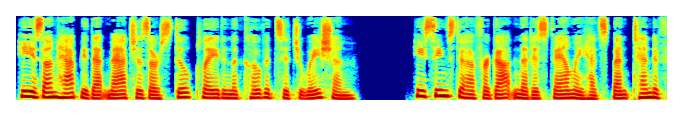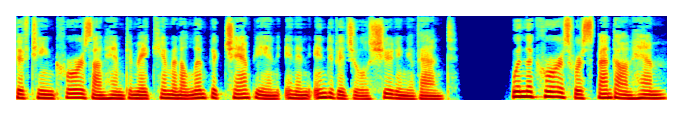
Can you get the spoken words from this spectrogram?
He is unhappy that matches are still played in the COVID situation. He seems to have forgotten that his family had spent 10 to 15 crores on him to make him an Olympic champion in an individual shooting event. When the crores were spent on him,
